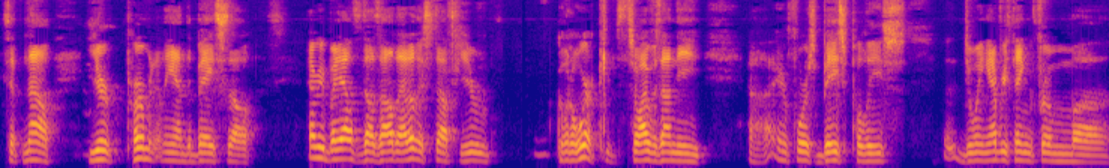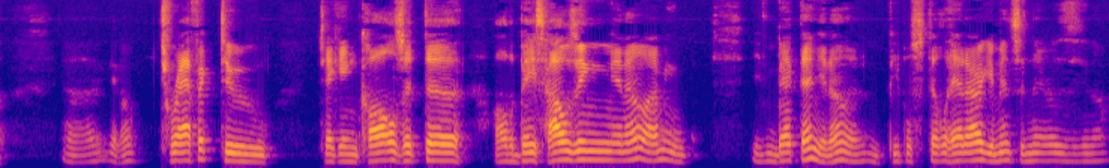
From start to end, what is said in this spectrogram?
Except now you're permanently on the base, so everybody else does all that other stuff. You go to work. So I was on the uh, Air Force Base Police doing everything from uh, uh, you know traffic to taking calls at all the base housing. You know, I mean, even back then, you know, people still had arguments, and there was you know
